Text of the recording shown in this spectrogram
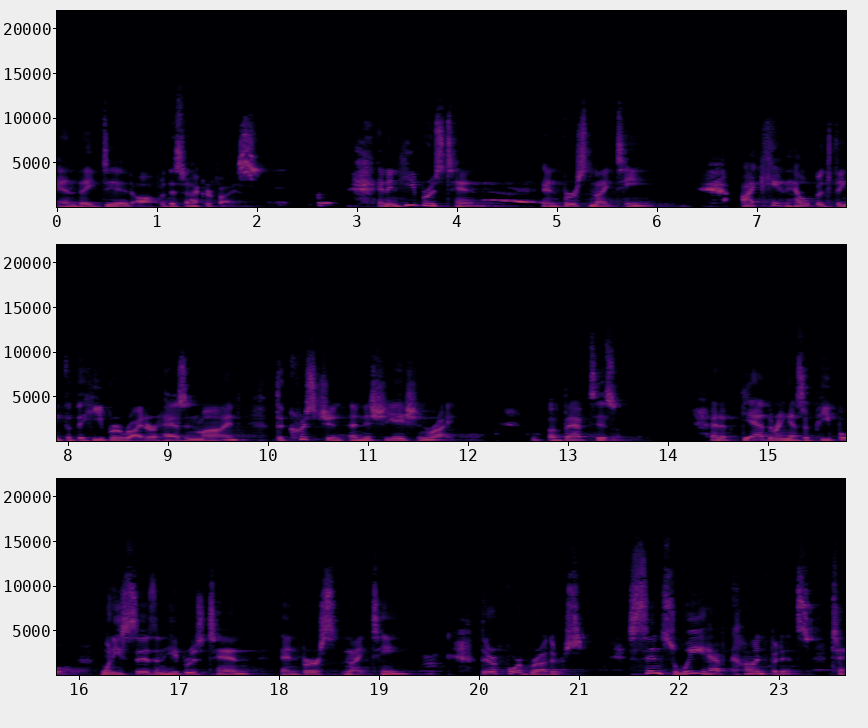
and they did offer the sacrifice. And in Hebrews 10 and verse 19, I can't help but think that the Hebrew writer has in mind the Christian initiation rite of baptism and of gathering as a people when he says in Hebrews 10 and verse 19, Therefore, brothers, since we have confidence to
